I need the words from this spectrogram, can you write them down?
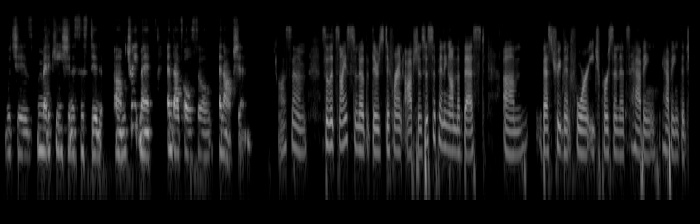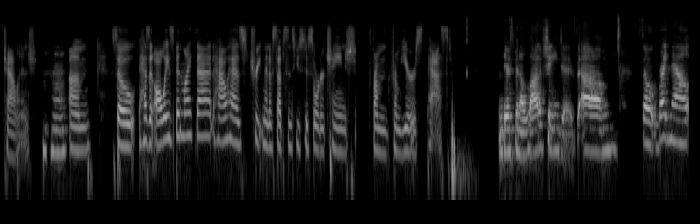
which is medication assisted um, treatment and that's also an option. Awesome. So that's nice to know that there's different options just depending on the best um, best treatment for each person that's having having the challenge. Mm-hmm. Um, so, has it always been like that? How has treatment of substance use disorder changed from from years past? There's been a lot of changes. Um, so, right now,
